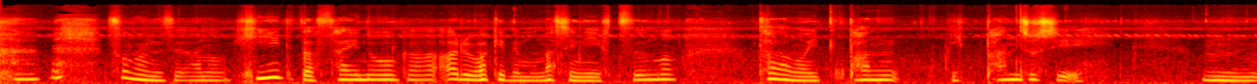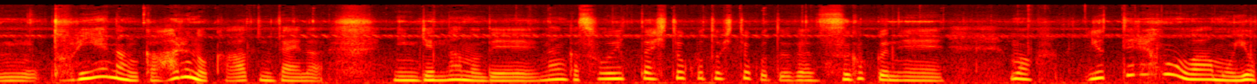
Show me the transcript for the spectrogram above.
そうなんですよ。あの秀でた才能があるわけでもなしに普通のただの一般一般女子。うん取り柄なんかあるのか？みたいな人間なのでなんかそういった一言一言がすごくねもう言ってる方はもう酔っ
